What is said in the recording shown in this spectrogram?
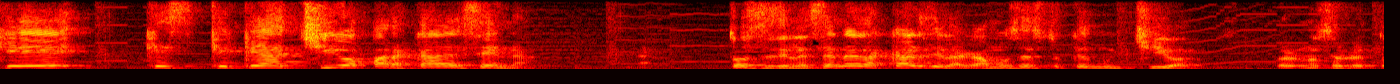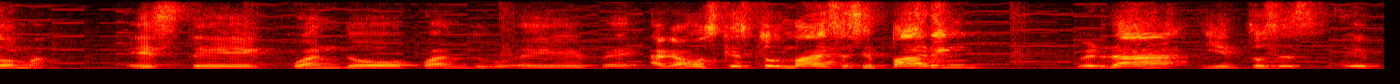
qué, qué, queda chiva para cada escena. Entonces, en la escena de la cárcel hagamos esto que es muy chiva, pero no se retoma. Este, cuando, cuando eh, eh, hagamos que estos más se separen, ¿verdad? Y entonces eh,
